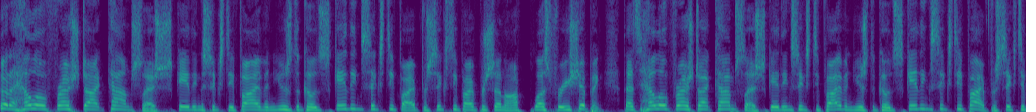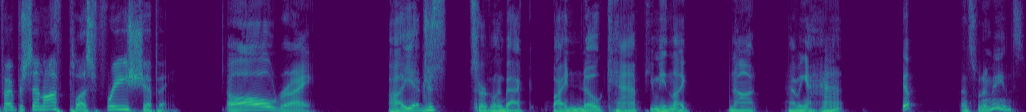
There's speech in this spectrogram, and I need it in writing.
Go to HelloFresh.com slash scathing65 and use the code scathing65 for 65% off plus free shipping. That's HelloFresh.com slash scathing65 and use the code scathing65 for 65% off plus free shipping. All right. Uh, yeah, just circling back. By no cap, you mean like not having a hat? Yep, that's what it means.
